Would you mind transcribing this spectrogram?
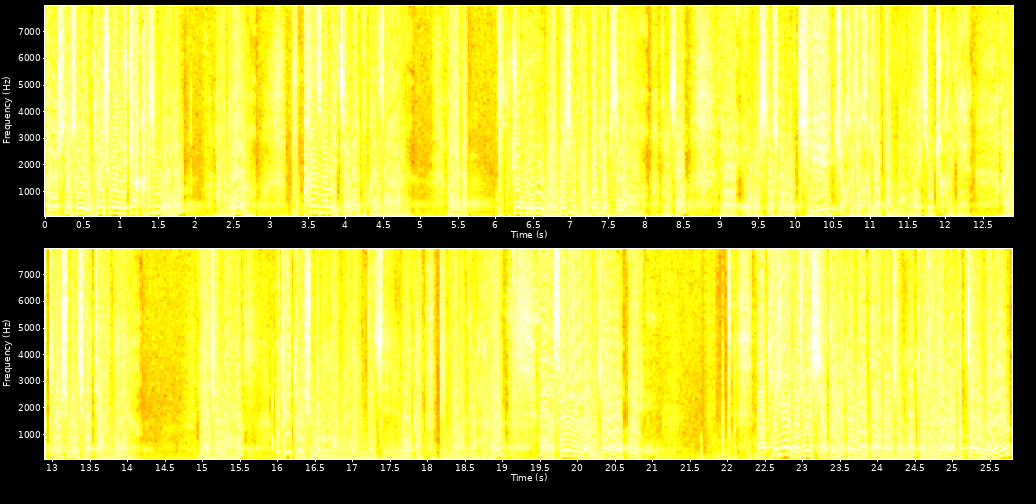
그럼 수도 서울은 도시문으로 쫙 커진 거예요? 아니에요. 북한산이 있잖아요. 북한산. 그러니까 북쪽으로는 넓어질 방법이 없어요. 그래서 예, 수도 서울은 길쭉하게 커졌단 말이에요. 길쭉하게. 그러니까 도시문이 절대 아니에요. 이해하셨나요? 어떻게 도시문이냐 말이 안 되지. 그러니까 비판하더라. 어, 선행이론이죠. 어이. 아, 토지는 도시에서 시작되는 교통망을 따라 도시, 어, 도시적으로 확장되면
